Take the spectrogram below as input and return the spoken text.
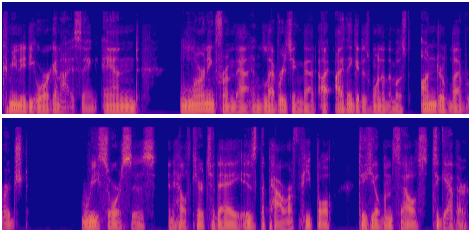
community organizing and learning from that and leveraging that, I, I think it is one of the most underleveraged resources in healthcare today is the power of people to heal themselves together.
